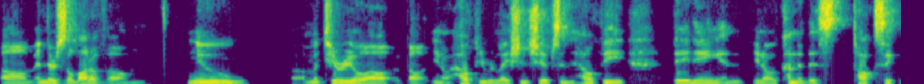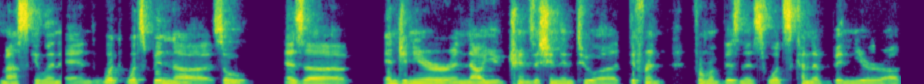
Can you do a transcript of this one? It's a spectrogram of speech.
um, and there's a lot of um, new uh, material out about you know healthy relationships and healthy dating and you know kind of this toxic masculine. And what what's been uh so as a engineer and now you've transitioned into a different form of business what's kind of been your uh,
